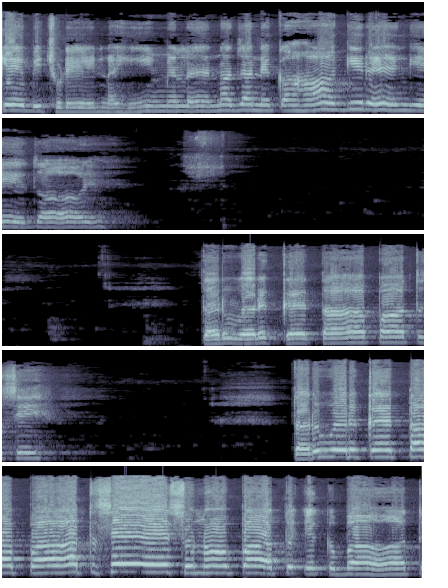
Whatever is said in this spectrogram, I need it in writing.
के बिछड़े नहीं मिले, न जाने कहा गिरेंगे जाए। तरवर कहता पात से, तरवर कहता पात से सुनो पात एक बात।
